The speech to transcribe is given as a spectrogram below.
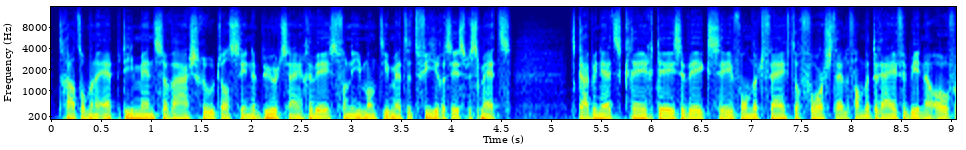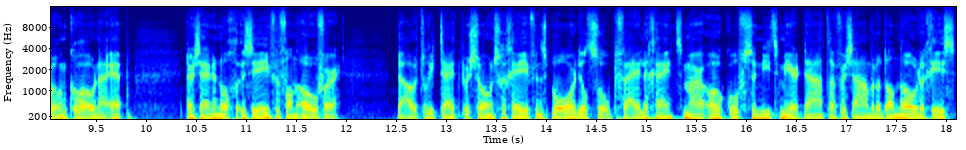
Het gaat om een app die mensen waarschuwt als ze in de buurt zijn geweest... van iemand die met het virus is besmet. Het kabinet kreeg deze week 750 voorstellen van bedrijven binnen over een corona-app. Daar zijn er nog zeven van over. De autoriteit persoonsgegevens beoordeelt ze op veiligheid... maar ook of ze niet meer data verzamelen dan nodig is...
